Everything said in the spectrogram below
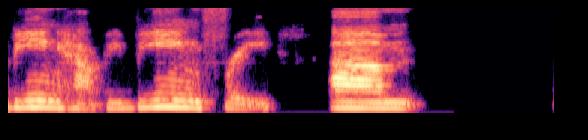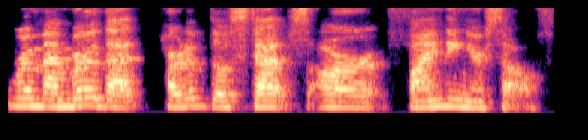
being happy being free. Um remember that part of those steps are finding yourself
